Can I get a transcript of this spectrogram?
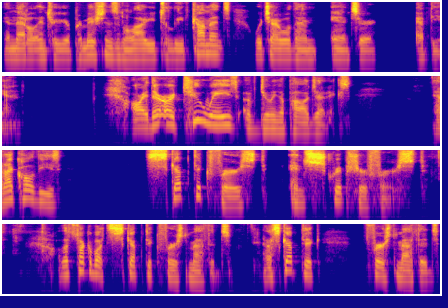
And that'll enter your permissions and allow you to leave comments, which I will then answer at the end. All right, there are two ways of doing apologetics. And I call these skeptic first and scripture first. Let's talk about skeptic first methods. Now, skeptic first methods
